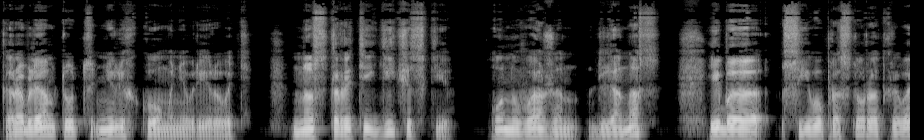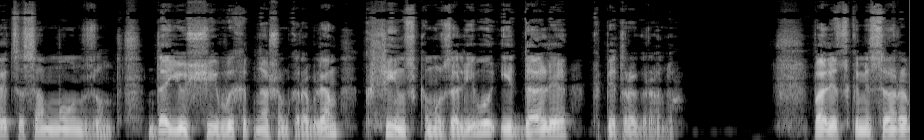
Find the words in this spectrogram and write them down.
Кораблям тут нелегко маневрировать, но стратегически он важен для нас, ибо с его простора открывается сам Монзунд, дающий выход нашим кораблям к Финскому заливу и далее к Петрограду. Палец комиссара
